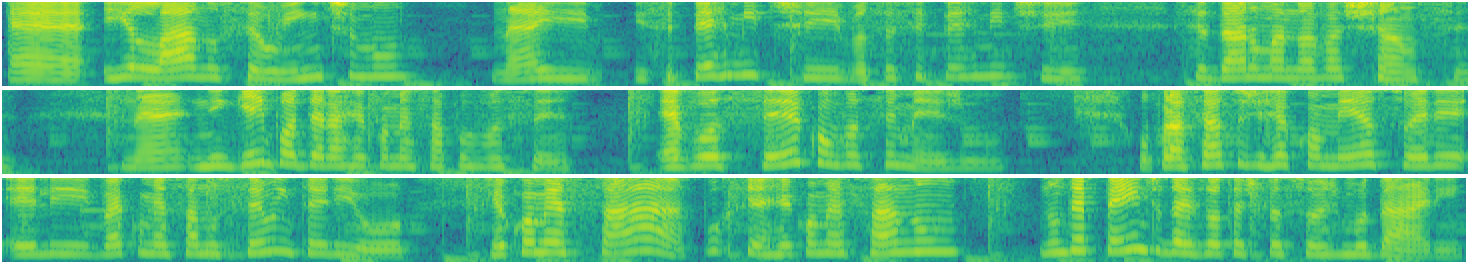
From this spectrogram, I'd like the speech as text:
É ir lá no seu íntimo, né? E, e se permitir, você se permitir, se dar uma nova chance, né? Ninguém poderá recomeçar por você. É você com você mesmo. O processo de recomeço ele, ele vai começar no seu interior. Recomeçar, por quê? Recomeçar não, não depende das outras pessoas mudarem,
